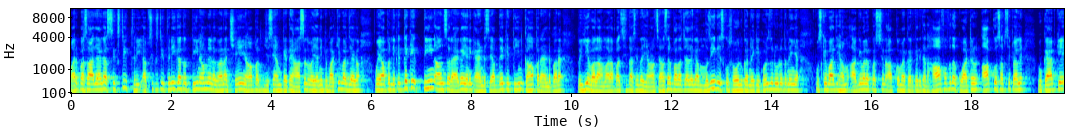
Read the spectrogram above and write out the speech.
हमारे पास आ जाएगा 63 अब 63 का तो तीन हमने लगाना छः यहाँ पर जिसे हम कहते हैं हासिल हुआ, यानी कि बाकी बच जाएगा, वो यहाँ पर लिखे देखिए, तीन आंसर आएगा, यानी कि एंड से। अब देखिए, तीन कहाँ पर एंड पर है? तो ये वाला हमारा पास सीधा सीधा यहाँ से आंसर पता चलेगा। मजीद इसको सोल्व करने की कोई ज़रूरत नहीं है। उसके बाद ही हम आगे वाला क्वेश्चन आपको मैं करके दिखाता हाफ़ ऑफ़ द क्वार्टर आपको सबसे पहले वो कैब के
